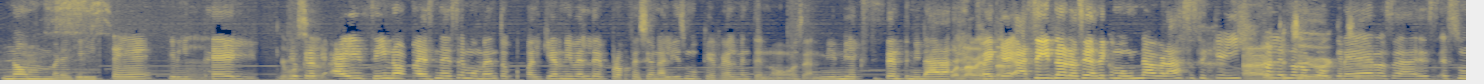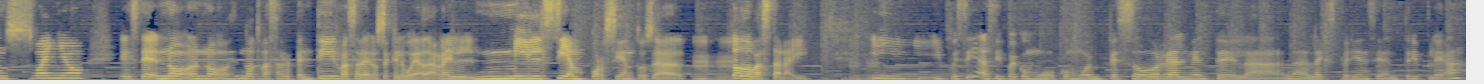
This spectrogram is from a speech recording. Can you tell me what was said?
No, hombre, grité, grité. Y yo creo que ahí sí, no, es en ese momento cualquier nivel de profesionalismo que realmente no, o sea, ni, ni existente ni nada. Fue que así, no, no sé, así como un abrazo, así que, híjole, no lo puedo creer, o sea, es, es, un sueño, este, no, no, no te vas a arrepentir, vas a ver, o sea, que le voy a dar el mil cien por ciento, o sea, todo va a estar ahí. y, y, pues sí, así fue como, como empezó realmente la, la, la experiencia en AAA.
